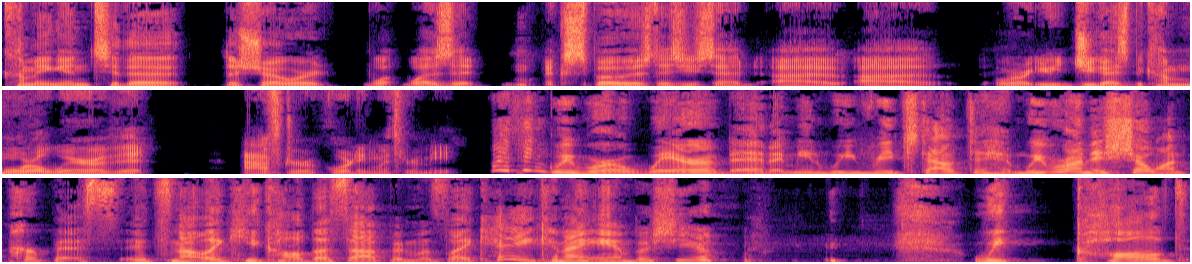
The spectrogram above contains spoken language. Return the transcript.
coming into the the show, or what was it exposed, as you said, uh, uh, or did you guys become more aware of it after recording with Ramit? I think we were aware of it. I mean, we reached out to him. We were on his show on purpose. It's not like he called us up and was like, "Hey, can I ambush you?" we called,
